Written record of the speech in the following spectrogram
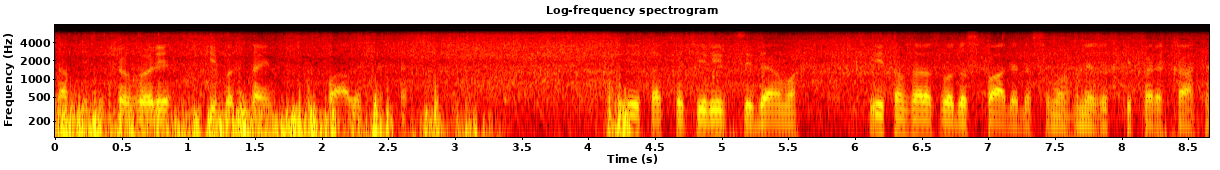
Там тільки що вгорі Кіберштейн впали. І так по тій річці йдемо. І там зараз водоспади до самого внизу такі перекати.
